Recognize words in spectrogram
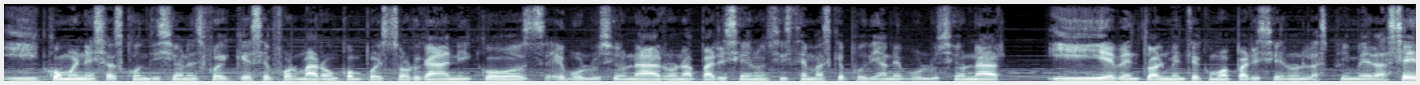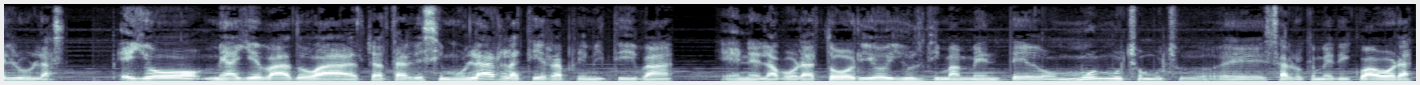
y cómo en esas condiciones fue que se formaron compuestos orgánicos, evolucionaron, aparecieron sistemas que podían evolucionar y eventualmente cómo aparecieron las primeras células. Ello me ha llevado a tratar de simular la Tierra primitiva en el laboratorio y últimamente, o muy, mucho, mucho, eh, es a lo que me dedico ahora,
